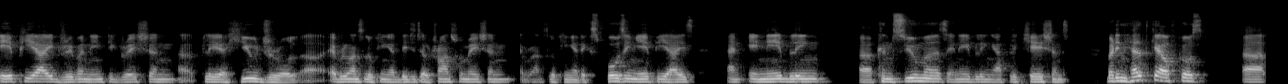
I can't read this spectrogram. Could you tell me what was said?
API driven integration uh, play a huge role. Uh, everyone's looking at digital transformation, everyone's looking at exposing APIs and enabling uh, consumers, enabling applications. But in healthcare, of course, uh,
